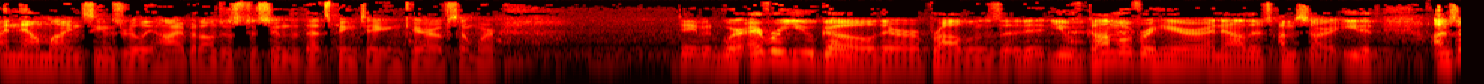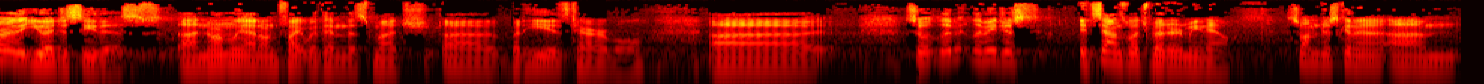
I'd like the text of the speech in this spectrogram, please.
and now mine seems really high, but I'll just assume that that's being taken care of somewhere. David, wherever you go, there are problems. You've come over here, and now there's. I'm sorry, Edith. I'm sorry that you had to see this. Uh, normally, I don't fight with him this much, uh, but he is terrible. Uh, so let me, let me just. It sounds much better to me now. So I'm just gonna. Um,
